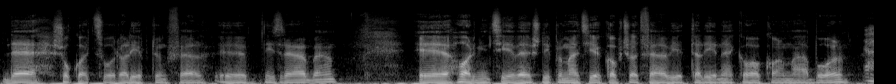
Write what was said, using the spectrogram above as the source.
de sokat szóra léptünk fel Izraelben, 30 éves diplomáciai kapcsolat felvételének alkalmából Aha.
